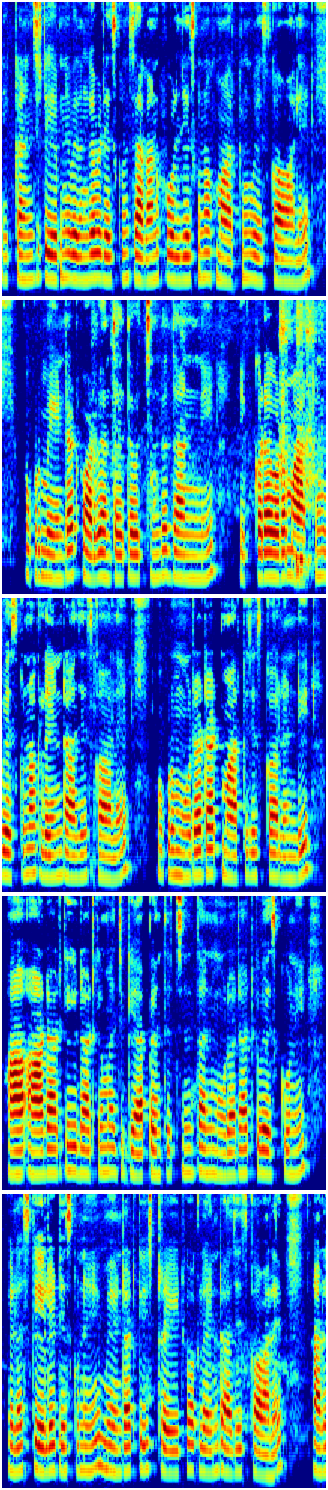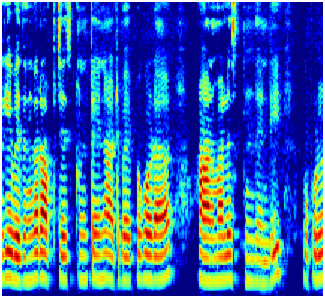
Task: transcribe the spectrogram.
ఇక్కడ నుంచి టేప్ని విధంగా పెట్టేసుకుని సగాన్ని ఫోల్డ్ చేసుకుని ఒక మార్కింగ్ వేసుకోవాలి. ఇప్పుడు మెయిన్ డాట్ పొడవు ఎంత అయితే వచ్చిందో దాన్ని ఇక్కడ కూడా మార్కింగ్ వేసుకుని ఒక లైన్ డ్రా చేసుకోవాలి. ఇప్పుడు మూడో డాట్ మార్క్ చేసుకోవాలండి. ఆ డాట్కి ఈ డాట్కి మధ్య గ్యాప్ ఎంత వచ్చిందో దాన్ని మూడో డాట్కి వేసుకుని ఇలా స్కేల్ వేసుకుని మెయిన్ డాట్కి స్ట్రైట్గా ఒక లైన్ డ్రా చేసుకోవాలి. అలాగే ఈ విధంగా రఫ్ చేసుకుంటేనే అటువైపు కూడా ఆనమాలు వస్తుందండి. ఇప్పుడు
